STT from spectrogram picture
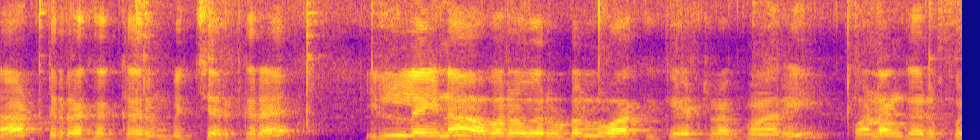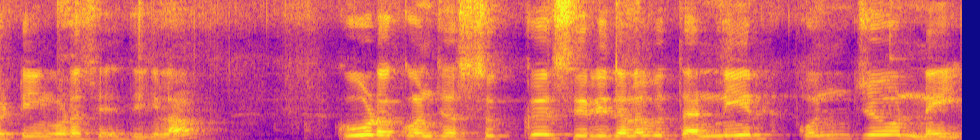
நாட்டு ரக கரும்பு சர்க்கரை இல்லைன்னா அவரவர் உடல் வாக்குக்கு ஏற்ற மாதிரி பனங்கருப்பட்டியும் கூட சேர்த்திக்கலாம். கூட கொஞ்சம் சுக்கு சிறிதளவு தண்ணீர் கொஞ்சம் நெய்.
